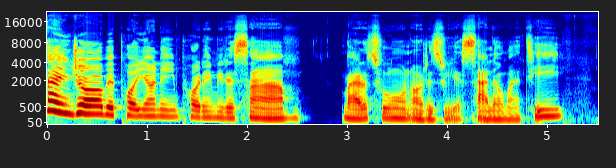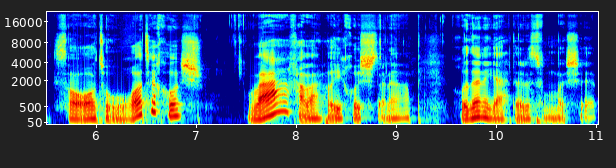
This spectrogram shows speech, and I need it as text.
در اینجا به پایان این پاره می‌رسم. براتون آرزوی سلامتی ساعات و اوقات خوش و خبرهای خوش دارم. خدا نگهدارتون باشه.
